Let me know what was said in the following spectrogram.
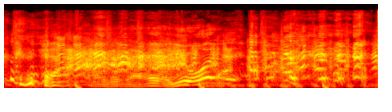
I was just like, hey, you ordered it.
